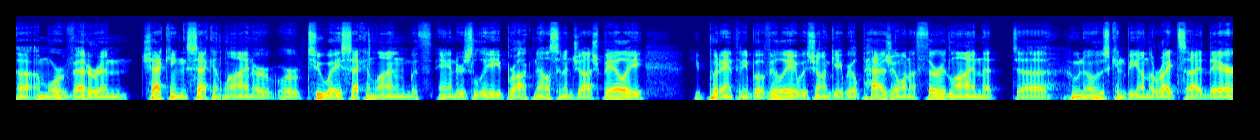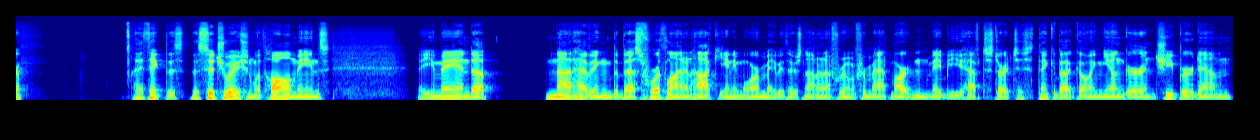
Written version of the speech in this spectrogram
uh, a more veteran checking second line or, or two way second line with Anders Lee, Brock Nelson, and Josh Bailey. You put Anthony Beauvillier with Jean Gabriel Pageau on a third line that uh, who knows can be on the right side there. I think this, the situation with Hall means that you may end up not having the best fourth line in hockey anymore. Maybe there's not enough room for Matt Martin. Maybe you have to start to think about going younger and cheaper down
